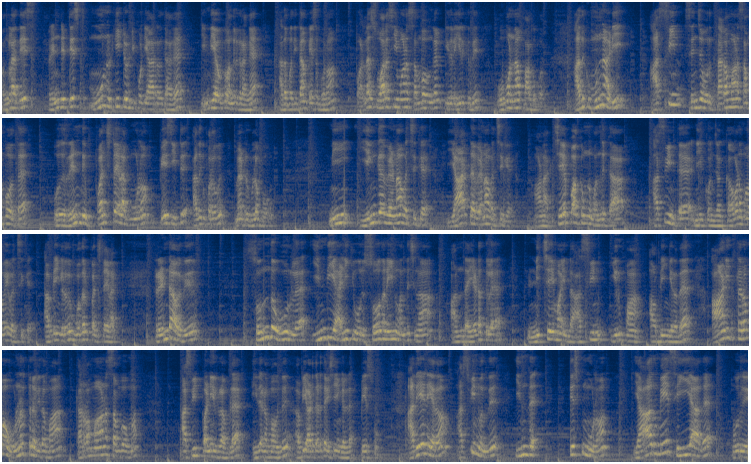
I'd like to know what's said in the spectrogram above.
பங்களாதேஷ் ரெண்டு டெஸ்ட் மூணு டி டுவெண்ட்டி போட்டி ஆடுறதுக்காக இந்தியாவுக்கு வந்திருக்கிறாங்க அதை பற்றி தான் பேச போகிறோம் பல சுவாரஸ்யமான சம்பவங்கள் இதில் இருக்குது. ஒவ்வொன்றா பார்க்க போகிறோம் அதுக்கு முன்னாடி அஸ்வின் செஞ்ச ஒரு தரமான சம்பவத்தை ஒரு ரெண்டு பஞ்ச் டைலாக் மூலம் பேசிட்டு அதுக்கு பிறகு மேட்ருக்குள்ளே போகும். நீ எங்கே வேணால் வச்சுக்க யார்கிட்ட வேணால் வச்சுக்க. ஆனால் சேப்பாக்கம்னு வந்துட்டா அஸ்வின்கிட்ட நீ கொஞ்சம் கவனமாகவே வச்சுக்க அப்படிங்கிறது முதல் பஞ்ச் டைலாக் ரெண்டாவது சொந்த ஊரில் இந்திய அணிக்கு ஒரு சோதனைன்னு வந்துச்சுன்னா அந்த இடத்துல நிச்சயமாக இந்த அஸ்வின் இருப்பான் அப்படிங்கிறத ஆணித்தரமாக உணர்த்துகிற விதமாக தரமான சம்பவமாக அஸ்வின் பண்ணியிருக்கிறாப்புல. இதை நம்ம வந்து அப்படியே அடுத்தடுத்த விஷயங்களில் பேசுவோம். அதே நேரம் அஸ்வின் வந்து இந்த டெஸ்ட் மூலம் யாருமே செய்யாத ஒரு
